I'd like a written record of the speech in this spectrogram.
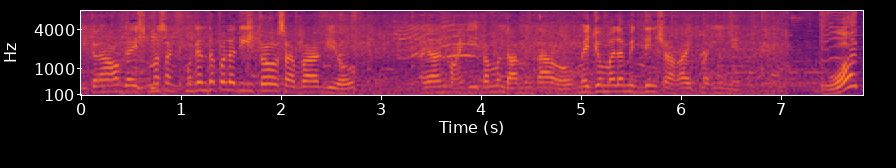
Dito na ako guys, Mas, maganda pala dito sa Baguio. Ayan, makikita mo daming tao. Medyo malamig din siya kahit mainit. What?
